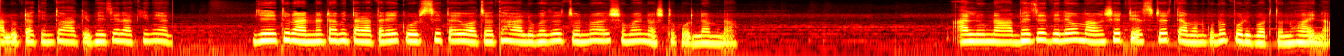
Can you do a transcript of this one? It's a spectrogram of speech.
আলুটা কিন্তু আগে ভেজে রাখিনি যেহেতু রান্নাটা আমি তাড়াতাড়ি করছি, তাই অযথা আলু ভাজার জন্য আর সময় নষ্ট করলাম না। আলু না ভেজে দিলেও মাংসের টেস্টের তেমন কোনো পরিবর্তন হয় না।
